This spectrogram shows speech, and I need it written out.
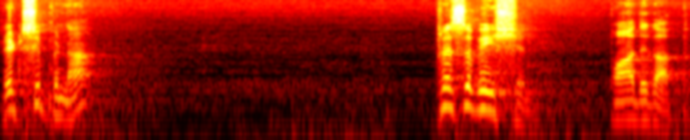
ரெட்ஷிப்னா preservation பாதுகாப்பு.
